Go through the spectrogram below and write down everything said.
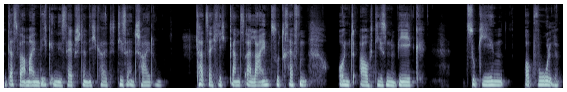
Das war mein Weg in die Selbstständigkeit, diese Entscheidung. Tatsächlich ganz allein zu treffen und auch diesen Weg zu gehen, obwohl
